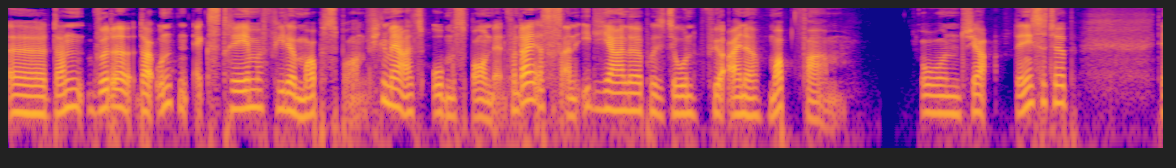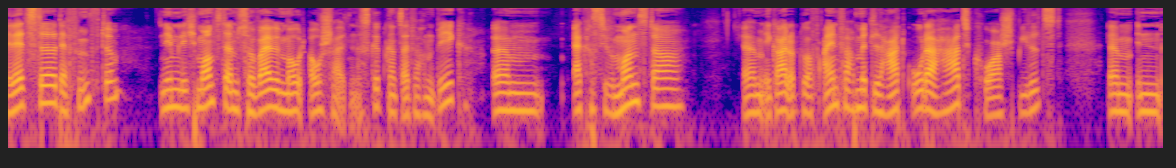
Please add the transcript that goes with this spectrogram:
äh, dann würde da unten extrem viele Mobs spawnen. Viel mehr als oben spawnen werden. Von daher ist es eine ideale Position für eine Mob-Farm. Und ja, der nächste Tipp, der letzte, der fünfte, nämlich Monster im Survival Mode ausschalten. Es gibt ganz einfach einen Weg. Ähm, aggressive Monster, ähm, egal ob du auf einfach, mittel, hart oder Hardcore spielst, ähm, in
